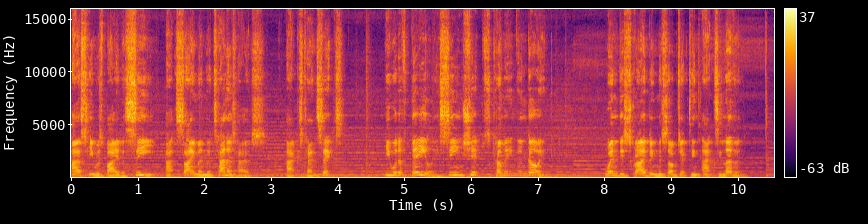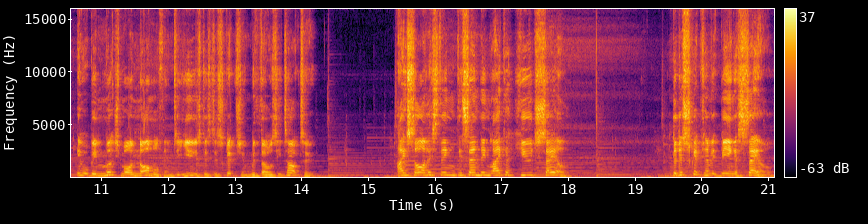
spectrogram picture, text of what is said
As he was by the sea at Simon the tanner's house, Acts 10:6, he would have daily seen ships coming and going. When describing the subject in Acts 11, it would be much more normal for him to use this description with those he talked to. I saw this thing descending like a huge sail. The description of it being a sail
